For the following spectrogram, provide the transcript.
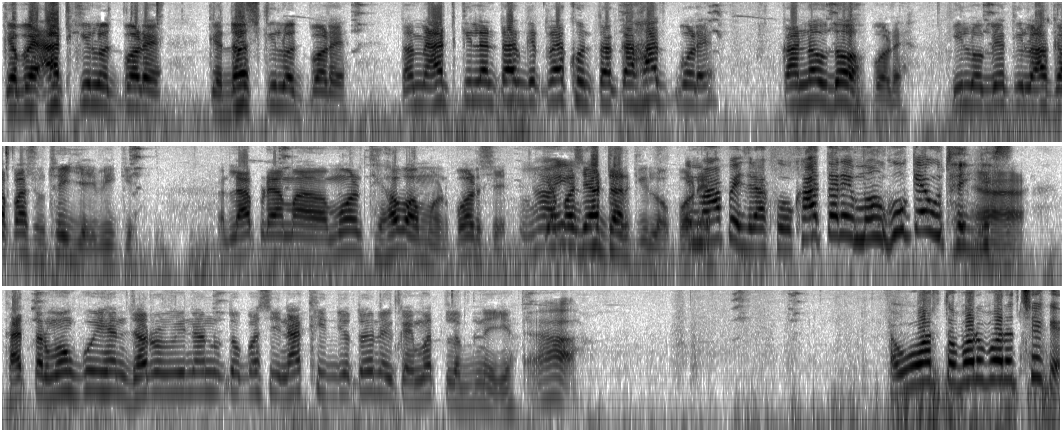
કે ભાઈ આઠ કિલો જ પડે. કે દસ કિલો જ પડે. તમે આઠ કિલોનું ટાર્ગેટ રાખો ને તો કાં હાથ પડે કાં નવ દહ પડે. કિલો બે કિલો આખા પાછું થઈ જાય વીકે. એટલે આપણે આમાં મણથી હવા મણ પડશે પછી અઢાર કિલો પડે. આપે જ રાખવું ખાતર મોંઘું કેવું થઈ ગયું? ખાતર મોંઘું છે ને જરૂર વિનાનું તો પછી નાખી દો તો એને કઈ મતલબ નહીં હા. ઓર તો બરોબર જ છે કે?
